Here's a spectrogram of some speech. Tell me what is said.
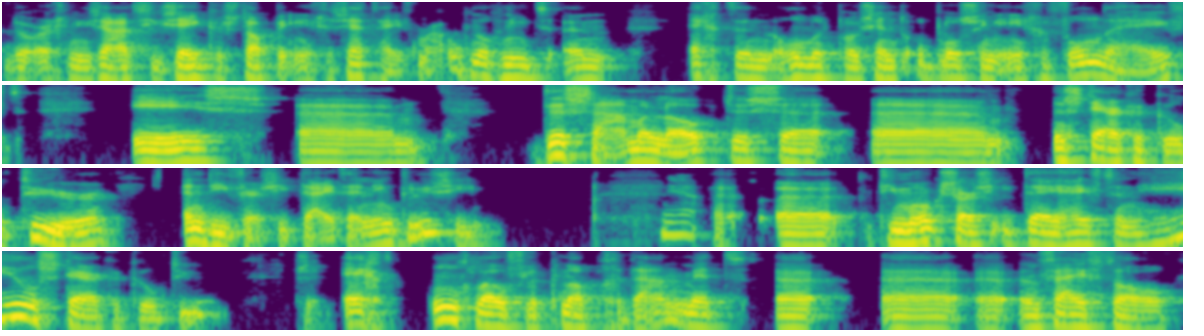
de organisatie zeker stappen in gezet heeft, maar ook nog niet een, echt een 100% oplossing in gevonden heeft, is uh, de samenloop tussen uh, een sterke cultuur en diversiteit en inclusie. Uh, Team Rockstars IT heeft een heel sterke cultuur. is echt ongelooflijk knap gedaan met uh, uh, een vijftal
